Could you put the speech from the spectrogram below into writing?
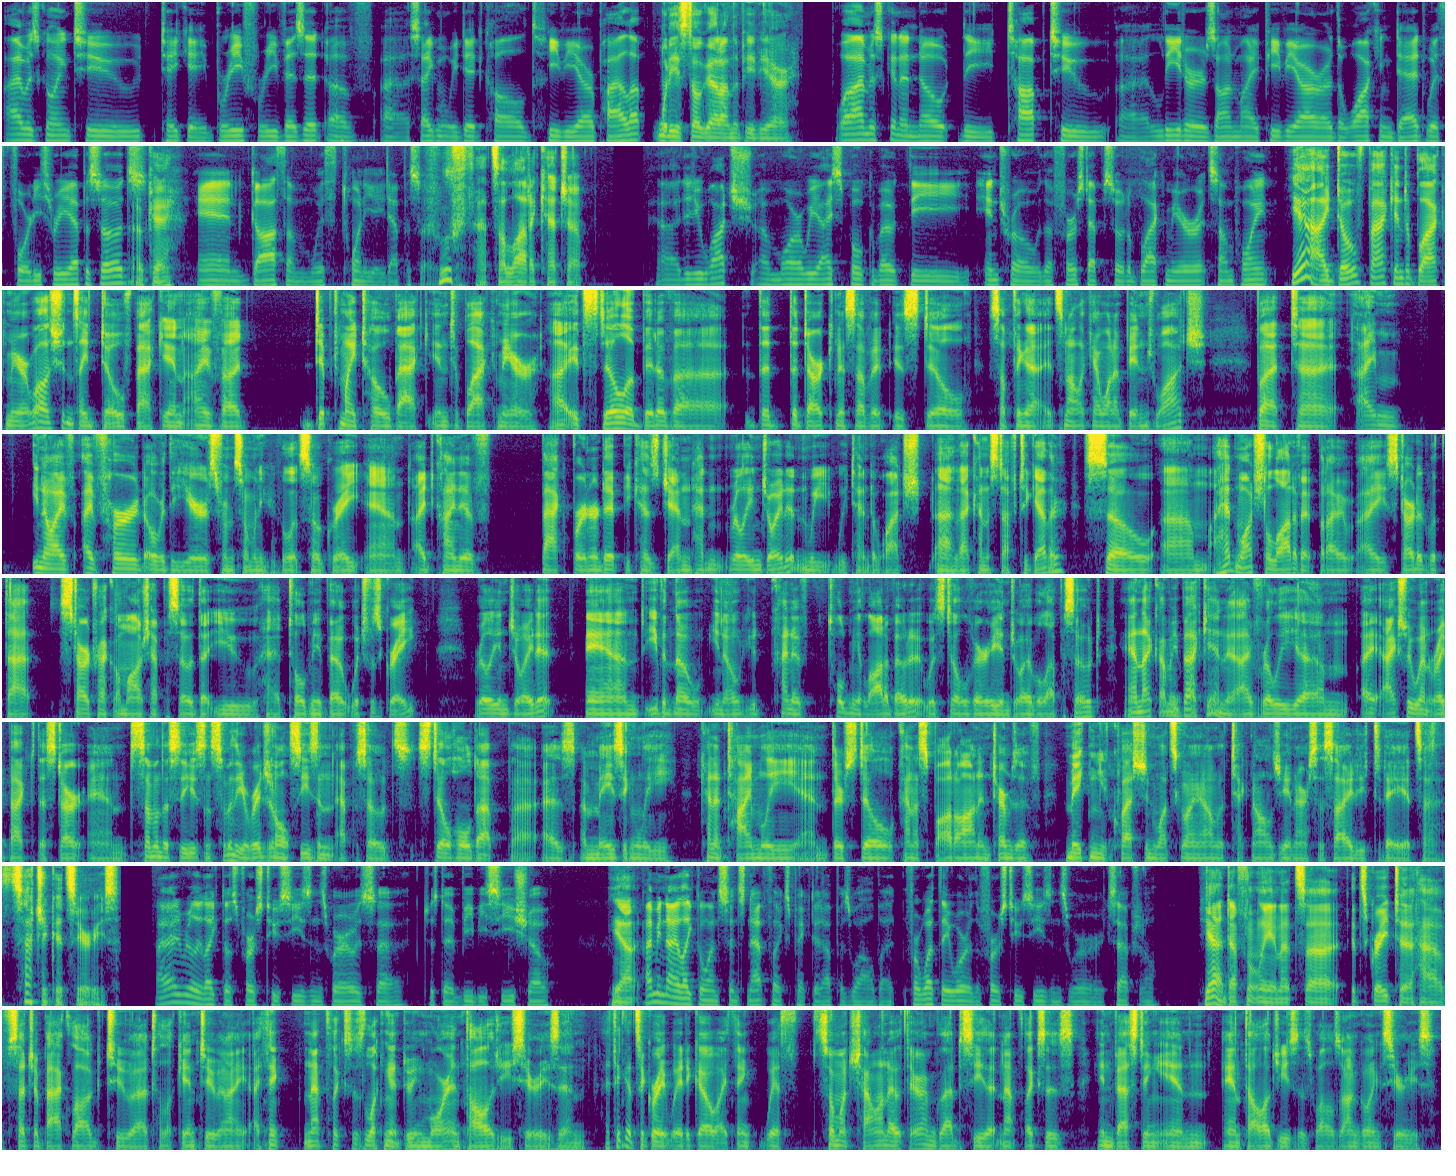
I was going to take a brief revisit of a segment we did called PVR Pileup. What do you still got on the PVR? Well, I'm just going to note the top two uh, leaders on my PVR are The Walking Dead with 43 episodes Okay, and Gotham with 28 episodes. Whew, that's a lot of catch up. Uh, did you watch uh, more? We I spoke about the intro, the first episode of Black Mirror at some point. Yeah, I dove back into Black Mirror. Well, I shouldn't say dove back in. I've uh, dipped my toe back into Black Mirror. Uh, it's still a bit of a the the darkness of it is still something that it's not like I want to binge watch, but uh, I'm you know I've I've heard over the years from so many people it's so great, and I'd kind of backburnered it because Jen hadn't really enjoyed it, and we we tend to watch uh, that kind of stuff together. So um, I hadn't watched a lot of it, but I I started with that Star Trek homage episode that you had told me about, which was great. Really enjoyed it, and even though you know you kind of told me a lot about it, it was still a very enjoyable episode, and that got me back in. I've really um, I actually went right back to the start, and some of the seasons, some of the original season episodes still hold up uh, as amazingly kind of timely, and they're still kind of spot on in terms of making you question what's going on with technology in our society today. It's a such a good series. I really liked those first two seasons where it was uh, just a BBC show. Yeah, I mean, I like the ones since Netflix picked it up as well, but for what they were, the first two seasons were exceptional. Yeah, definitely, and it's uh, it's great to have such a backlog to uh, to look into, and I, I think Netflix is looking at doing more anthology series, and I think it's a great way to go. I think with so much talent out there, I'm glad to see that Netflix is investing in anthologies as well as ongoing series.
